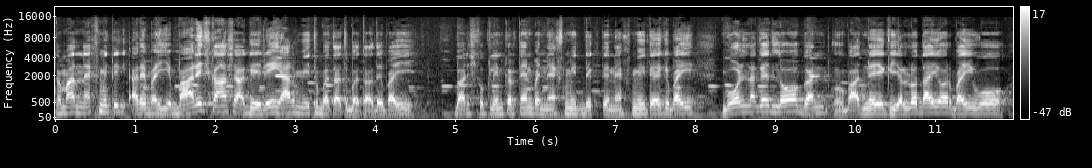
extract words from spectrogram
तो हमारा नेक्स्ट मीट अरे भाई, ये बारिश कहाँ से आ गई? रे यार मीट बता तो बता दे भाई। बारिश को क्लीन करते हैं, भाई नेक्स्ट मीट देखते हैं नेक्स्ट मीट है कि भाई गोल्ड नगेट लो, गन, बाद में एक येल्लो दाई और भाई वो,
